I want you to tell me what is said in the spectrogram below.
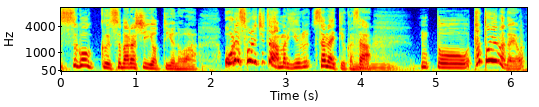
すごく素晴らしいよっていうのは俺それ自体あんまり許さないっていうかさ、うんと例えばだよ、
